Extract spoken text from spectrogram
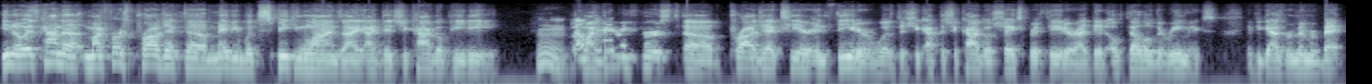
you know, it's kind of my first project, uh, maybe with speaking lines. I, I did Chicago PD. Hmm. But okay. my very first uh, project here in theater was the at the Chicago Shakespeare Theater. I did Othello the remix. If you guys remember back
